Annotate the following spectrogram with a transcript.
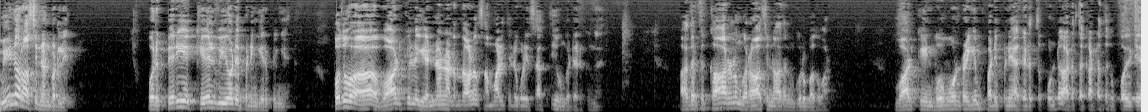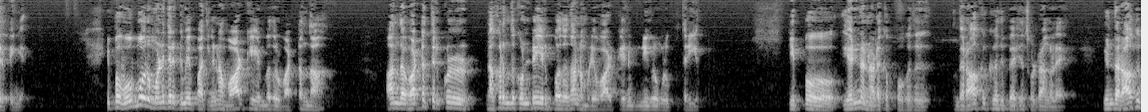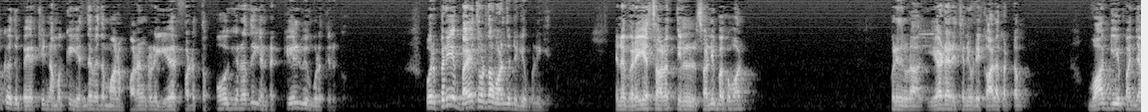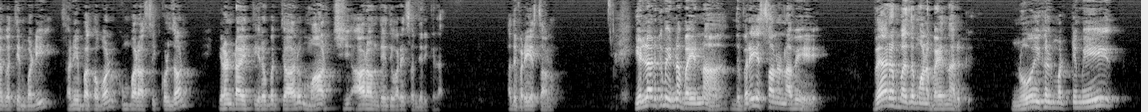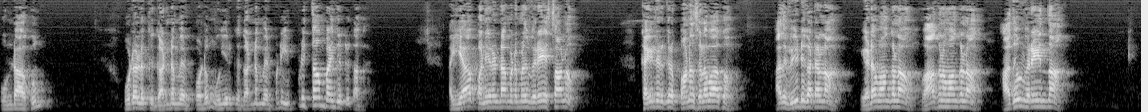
மீனராசி நண்பர்களே ஒரு பெரிய கேள்வியோடு இப்போ நீங்கள் இருப்பீங்க. பொதுவாக வாழ்க்கையில் என்ன நடந்தாலும் சமாளித்திடக்கூடிய சக்தி உங்கள்கிட்ட இருக்குங்க. அதற்கு காரணம் உங்கள் ராசிநாதன் குரு பகவான். வாழ்க்கையின் ஒவ்வொன்றையும் படிப்பினையாக எடுத்துக்கொண்டு அடுத்த கட்டத்துக்கு போயிட்டே இருப்பீங்க. இப்போ ஒவ்வொரு மனிதருக்குமே பார்த்தீங்கன்னா வாழ்க்கை என்பது ஒரு வட்டம்தான். அந்த வட்டத்திற்குள் நகர்ந்து கொண்டே இருப்பது தான் நம்முடைய வாழ்க்கைன்னு நீங்கள் உங்களுக்கு தெரியும். இப்போ என்ன நடக்க போகுது? இந்த ராகு கேது பயிற்சின்னு சொல்கிறாங்களே இந்த ராகு கேது பயிற்சி நமக்கு எந்த விதமான பலன்களை ஏற்படுத்த போகிறது என்ற கேள்வி உங்களுக்கு இருக்கும். ஒரு பெரிய பயத்தோடு தான் வாழ்ந்துட்டு இருக்கீங்க நீங்கள் ஏன்னா விரயஸ்தானத்தில் சனி பகவான் புரியுதுங்களா? ஏழரை சனியுடைய காலகட்டம். வாக்கிய பஞ்சாங்கத்தின்படி சனி பகவான் கும்பராசிக்குள் தான் இரண்டாயிரத்தி இருபத்தி ஆறு மார்ச் ஆறாம் தேதி வரை சந்திருக்கிறார் அது விரயஸ்தானம். எல்லாருக்குமே என்ன பயம்னா இந்த விரயஸ்தானம்னாவே வேற விதமான பயம்தான் இருக்குது நோய்கள் மட்டுமே உண்டாகும். உடலுக்கு கண்டம் ஏற்படும் உயிருக்கு கண்டம் ஏற்படும் இப்படித்தான் பயந்துட்டு இருக்காங்க. ஐயா பன்னிரெண்டாம் இடம் விரயஸ்தானம். கையில் இருக்கிற பணம் செலவாகும். அது வீடு கட்டலாம் இடம் வாங்கலாம் வாகனம் வாங்கலாம் அதுவும் விரயம்தான்.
